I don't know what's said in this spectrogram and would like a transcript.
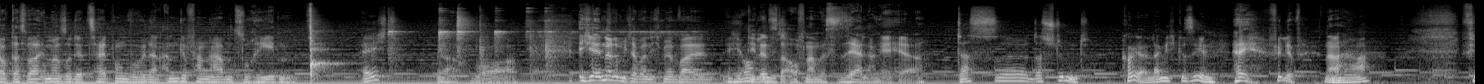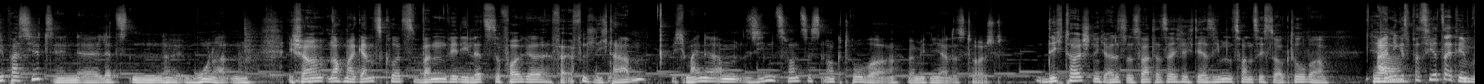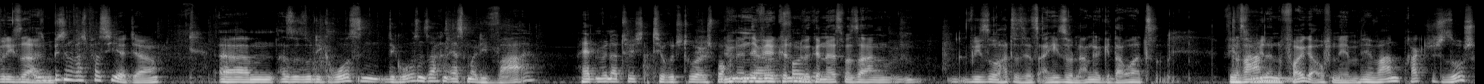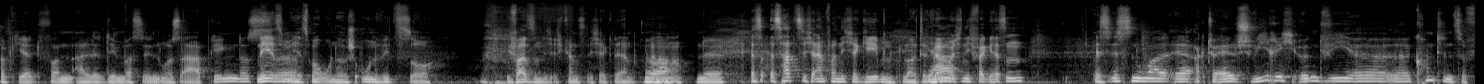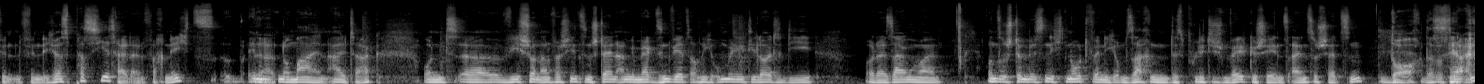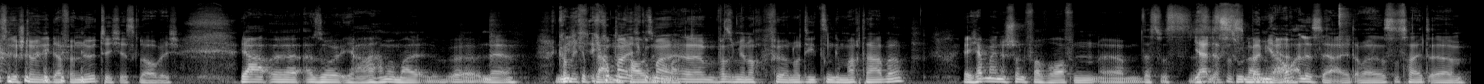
Ich glaube, das war immer so der Zeitpunkt, wo wir dann angefangen haben zu reden. Echt? Ja. Boah. Ich erinnere mich aber nicht mehr, weil die letzte nicht. Aufnahme ist sehr lange her. Das, äh, das stimmt. Kolja, lange nicht gesehen. Hey, Philipp, na? Na? Viel passiert in den äh, letzten äh, Monaten. Ich schaue noch mal ganz kurz, wann wir die letzte Folge veröffentlicht haben. Ich meine am 27. Oktober, wenn mich nicht alles täuscht. Dich täuscht nicht alles, es war tatsächlich der 27. Oktober. Ja. Einiges passiert seitdem, würde ich Also ein sagen. bisschen was passiert, ja. Ähm, also so die großen, die großen Sachen, erstmal die Wahl. Hätten wir natürlich theoretisch drüber gesprochen. Nee, wir, können, Folge. wir können erstmal sagen, wieso hat es jetzt eigentlich so lange gedauert, Wir dass wir waren- wieder eine Folge aufnehmen? Wir waren praktisch so schockiert von all dem, was in den USA abging, dass. Nee, jetzt, äh, jetzt mal ohne, ohne Witz so. Ich weiß es nicht, ich kann es nicht erklären. Keine ja, Ahnung. nö. Es, es hat sich einfach nicht ergeben, Leute. Ja. Wir haben euch nicht vergessen. Es ist nun mal äh, aktuell schwierig, irgendwie äh, äh, Content zu finden, finde ich. Es passiert halt einfach nichts im Ja. normalen Alltag. Und äh, wie schon an verschiedensten Stellen angemerkt, sind wir jetzt auch nicht unbedingt die Leute, die, oder sagen wir mal, unsere Stimme ist nicht notwendig, um Sachen des politischen Weltgeschehens einzuschätzen. Doch, das ist die Ja. einzige Stimme, die dafür nötig ist, glaube ich. Ja, äh, also ja, haben wir mal äh, eine Komm, nicht ich, ich guck geplante mal, ich guck Pause mal äh, was ich mir noch für Notizen gemacht habe. Ich habe meine schon verworfen. ähm, das ist, ja, das ist, zu bei mir her. auch alles sehr alt, aber das ist halt. Ähm,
